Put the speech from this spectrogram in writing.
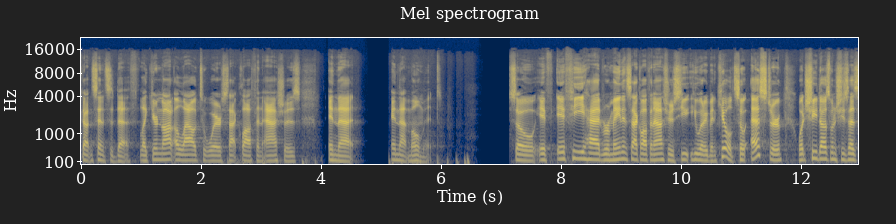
gotten sentenced to death. Like you're not allowed to wear sackcloth and ashes in that in that moment. So if if he had remained in sackcloth and ashes, he, he would have been killed. So Esther, what she does when she says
